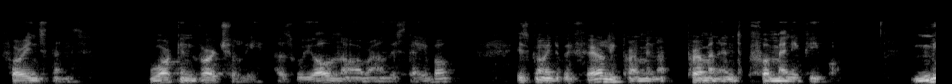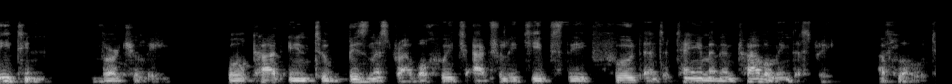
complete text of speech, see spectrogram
For instance, working virtually, as we all know around this table, is going to be fairly permanent, permanent for many people. Meeting virtually will cut into business travel, which actually keeps the food, entertainment, and travel industry afloat.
